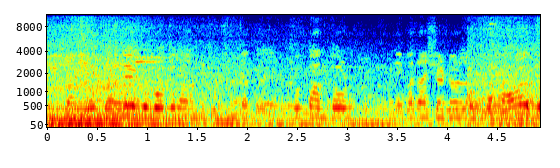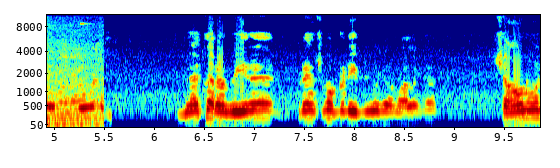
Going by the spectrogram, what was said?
ਚੀਜ਼ਾਂ ਨਹੀਂ ਬੰਦੇ ਕੋ ਬੋਤਲਾਂ ਚੱਕ ਹੋਇਆ। ਕੋ ਭੰਨ ਤੋੜ। ਨਹੀਂ ਪਤਾ ਸ਼ਟਰ ਆ ਜੋ ਦੋ ਮੈਂ ਧਰਮਵੀਰ ਪ੍ਰਿੰਸੀਪਲ ਗੜੀਪੂ ਦਾ ਮਾਲਕ। ਸ਼ਾਮ ਨੂੰ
